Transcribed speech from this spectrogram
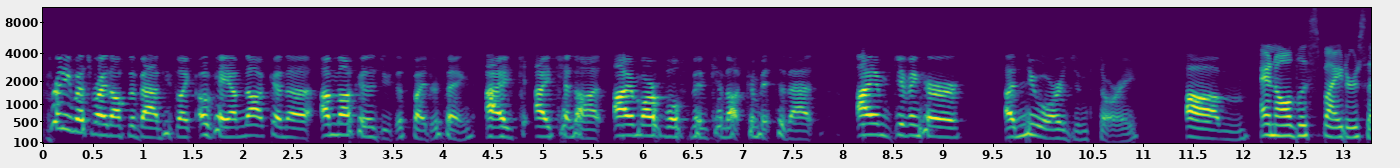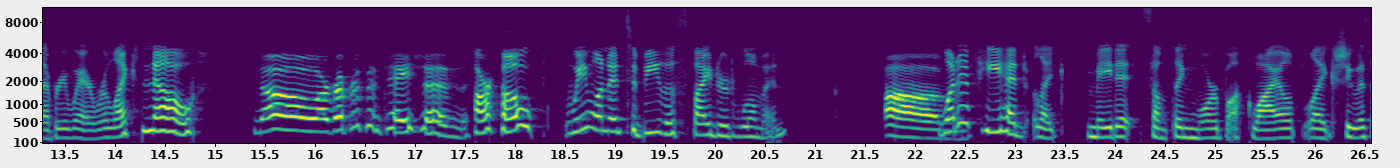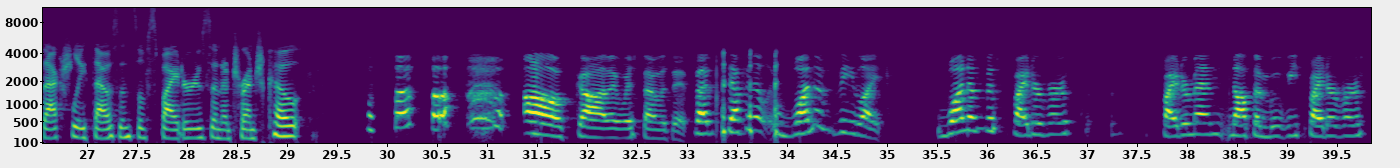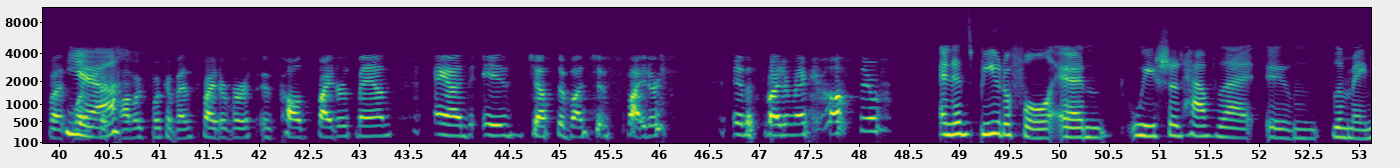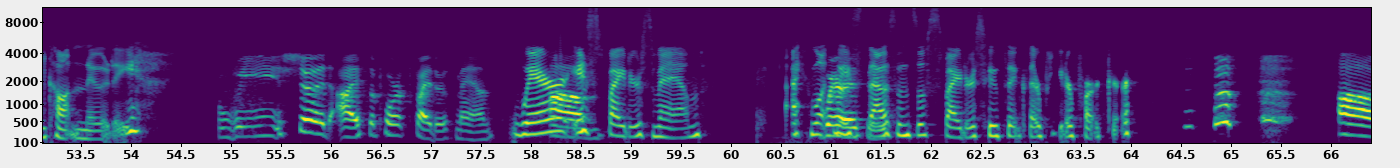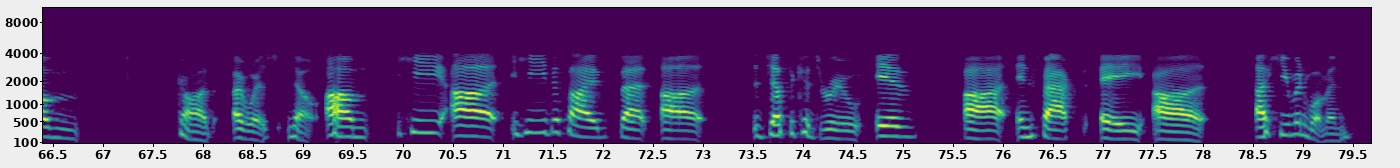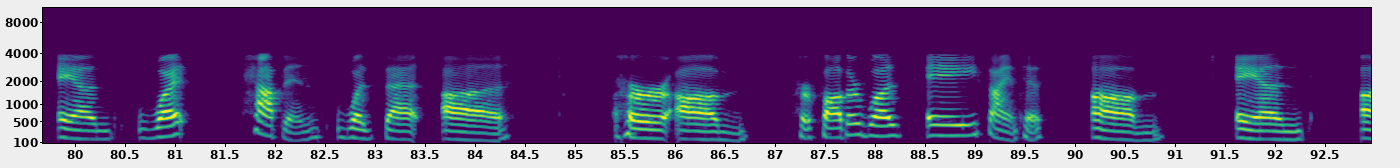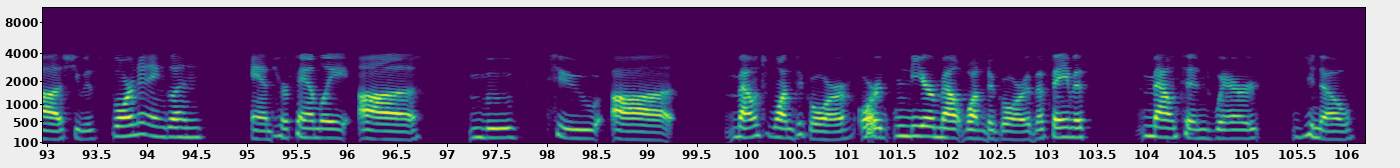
pretty much right off the bat he's like, "Okay, I'm not to I'm not to do the spider thing. I I cannot. I Marv Wolfman cannot commit to that. I am giving her a new origin story." Um And all the spiders everywhere were like, no, no, our representation. our hope. We wanted to be the spidered woman. Um What if he had, like, made it something more buck wild? Like she was actually thousands of spiders in a trench coat? oh god, I wish that was it. That's definitely one of the like one of the Spider Verse Spider-Man, not the movie Spider-Verse, but Yeah. like the comic book event Spider-Verse is called Spiders-Man and is just a bunch of spiders in a Spider-Man costume. And it's beautiful, and we should have that in the main continuity. We should. I support Spiders-Man. Where is Um, Spiders Man? I want these is he? thousands of spiders who think they're Peter Parker. um God, I wish. No. Um he uh he decides that uh Jessica Drew is uh in fact a uh a human woman and what happened was that uh her um her father was a scientist um and uh she was born in England and her family uh moved to uh Mount Wundagore or near Mount Wundagore, the famous mountain where, you know,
